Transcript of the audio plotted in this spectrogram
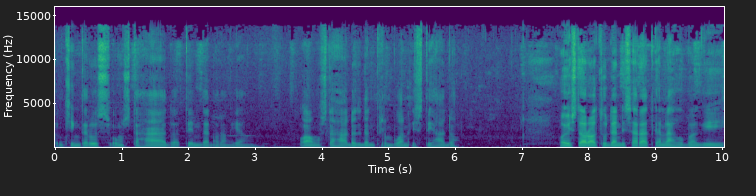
kencing terus wa mustahadatin dan orang yang wa mustahadatin dan perempuan istihadoh. Wa istaratu dan disyaratkan lahu bagi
